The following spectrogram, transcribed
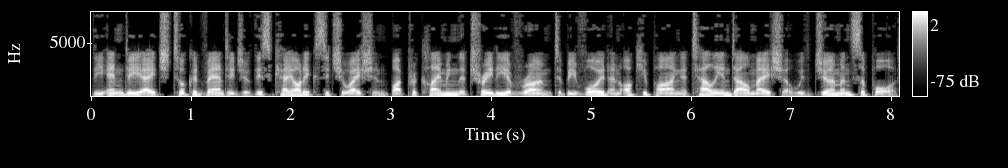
The NDH took advantage of this chaotic situation by proclaiming the Treaty of Rome to be void and occupying Italian Dalmatia with German support.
